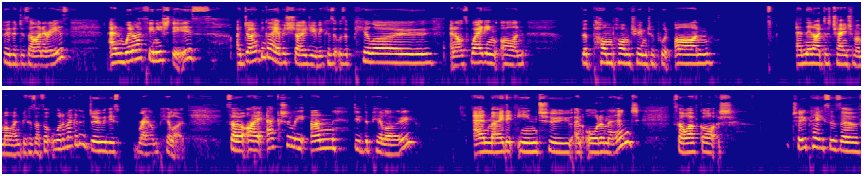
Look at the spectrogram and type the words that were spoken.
who the designer is. And when I finish this, I don't think I ever showed you because it was a pillow and I was waiting on the pom-pom trim to put on and then I just changed my mind because I thought, what am I going to do with this round pillow? So I actually undid the pillow and made it into an ornament. So I've got two pieces of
